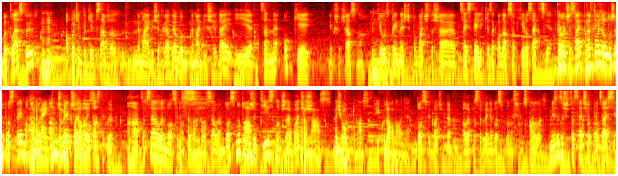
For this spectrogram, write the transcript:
виплескують, Угу. а потім такі все вже немає більше креативу, немає більше ідей, і це не окей. Якщо чесно, хотілося б і нижче побачити ще цей стиль, який закладався в хіро секції. Коротше, сайт портфоліо такий дуже простий. А ну, ну, Ну, якщо я клик. Ага, це все лендос у нас. Це все лендос. Все лендос. Ну тут А дуже тісно вже Про бачиш. нас. А чому про нас? І куди воно веде? Досвід, бач, йде, але посередині досвіду нас чим скролить. Мені здається, що це все ще в процесі.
